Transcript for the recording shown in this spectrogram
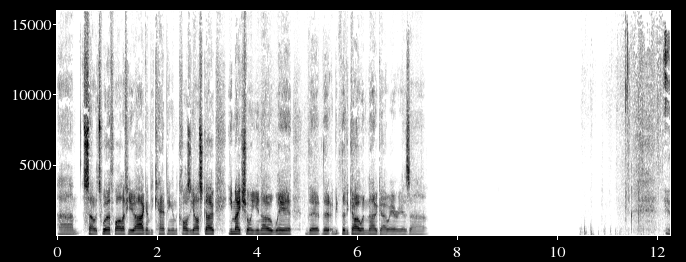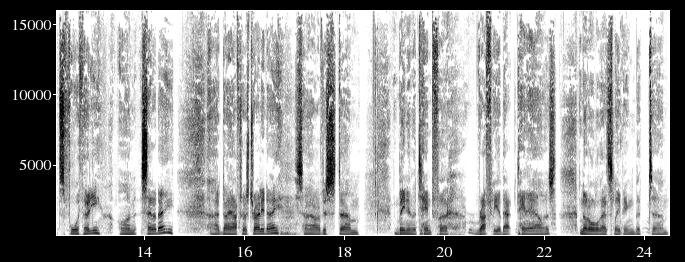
Um, so it's worthwhile if you are going to be camping in the Kosciuszko, you make sure you know where the, the, the go and no go areas are. It's 4.30 on Saturday, uh, day after Australia Day. So I've just um, been in the tent for roughly about 10 hours. Not all of that sleeping, but um,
